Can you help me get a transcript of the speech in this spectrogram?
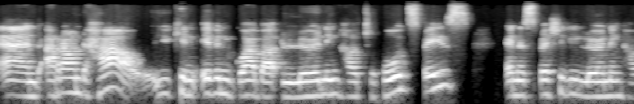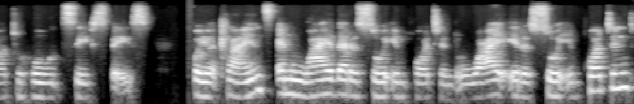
and around how you can even go about learning how to hold space and especially learning how to hold safe space for your clients and why that is so important, why it is so important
